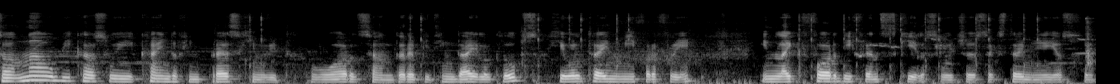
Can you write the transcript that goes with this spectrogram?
So now, because we kind of impress him with words and repeating dialogue loops, he will train me for free in like four different skills, which is extremely useful.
